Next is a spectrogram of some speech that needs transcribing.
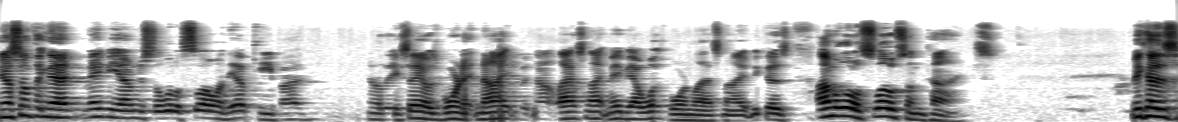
You know, something that maybe I'm just a little slow on the upkeep. I, you know, they say I was born at night, but not last night. Maybe I was born last night because I'm a little slow sometimes because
